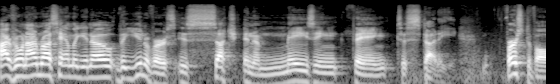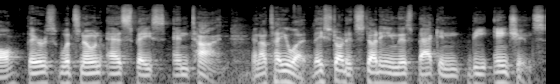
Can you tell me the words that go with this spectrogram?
Hi, everyone. I'm Russ Handler. You know, the universe is such an amazing thing to study. First of all, there's what's known as space and time. And I'll tell you what, they started studying this back in the ancients,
